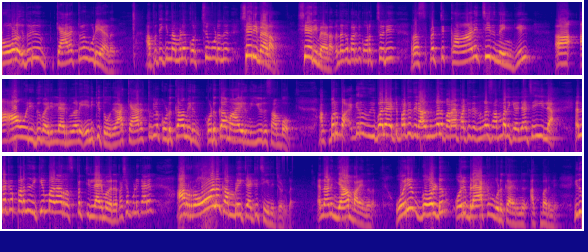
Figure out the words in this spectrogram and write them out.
റോൾ ഇതൊരു ക്യാരക്ടറും കൂടിയാണ്. അപ്പോഴത്തേക്കും നമ്മൾ കുറച്ചും കൂടെ ഒന്ന് ശരി മാഡം ശരി മാഡം എന്നൊക്കെ പറഞ്ഞ് കുറച്ചൊരു റെസ്പെക്റ്റ് കാണിച്ചിരുന്നെങ്കിൽ ആ ഒരു ഇത് വരില്ലായിരുന്നു എന്നാണ് എനിക്ക് തോന്നിയത്. ആ ക്യാരക്ടറിൽ കൊടുക്കാമിരുന്നു കൊടുക്കാമായിരുന്നു ഈ ഒരു സംഭവം. അക്ബർ ഭയങ്കര റിബലായിട്ട് പറ്റത്തില്ല. അത് നിങ്ങൾ പറയാൻ പറ്റത്തില്ല. നിങ്ങൾ സമ്മതിക്കില്ല ഞാൻ ചെയ്യില്ല. എന്നൊക്കെ പറഞ്ഞ് നിൽക്കുമ്പോഴാണ് ആ റെസ്പെക്റ്റ് ഇല്ലായ്മ വരുന്നത്. പക്ഷെ പുള്ളിക്കാരൻ ആ റോൾ കംപ്ലീറ്റ് ആയിട്ട് ചെയ്തിട്ടുണ്ട്. എന്നാണ് ഞാൻ പറയുന്നത്. ഒരു ഗോൾഡും ഒരു ബ്ലാക്കും കൊടുക്കായിരുന്നു അക്ബറിന്. ഇത്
